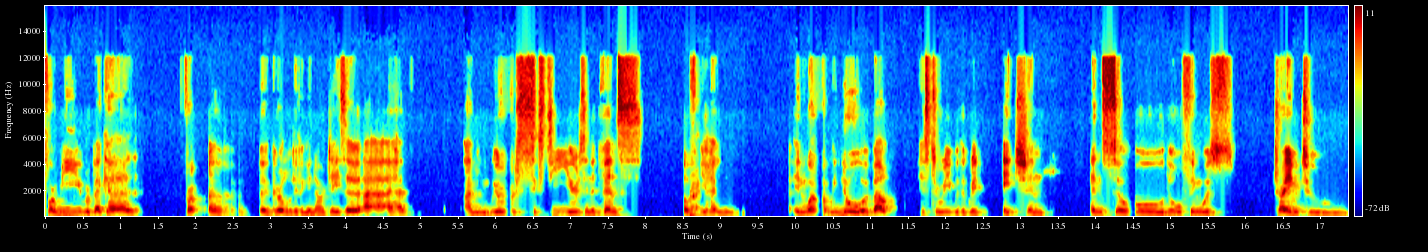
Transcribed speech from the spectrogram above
for me, Rebecca, for uh, a girl living in our days, uh, I, I, have, I mean, we're 60 years in advance of right. Irene in what we know about history with a great H. And, and so the whole thing was trying to,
